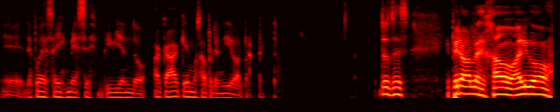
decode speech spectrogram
eh, después de seis meses viviendo acá que hemos aprendido al respecto. Entonces, espero haberles dejado algo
